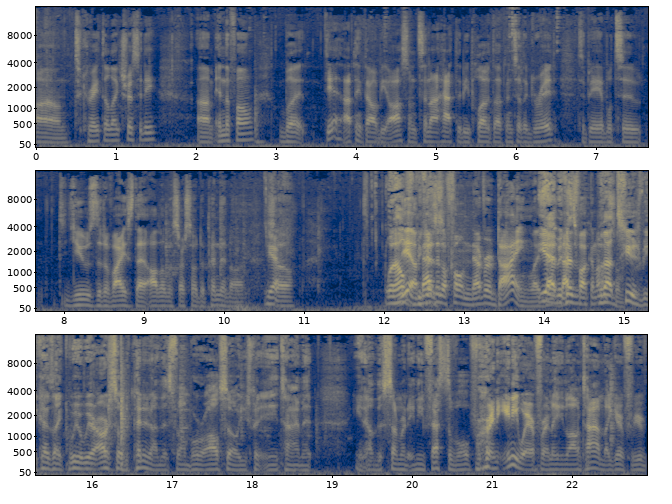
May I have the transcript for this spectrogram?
um, to create the electricity um, in the phone. But yeah, I think that would be awesome to not have to be plugged up into the grid to be able to use the device that all of us are so dependent on. Yeah. So, Well, yeah, because- imagine a phone never dying. Like yeah, that, because that's fucking well, awesome. that's huge because like we we are so dependent on this phone, but we're also you spend any time at you know this summer at any festival for any, anywhere for any long time, like your your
